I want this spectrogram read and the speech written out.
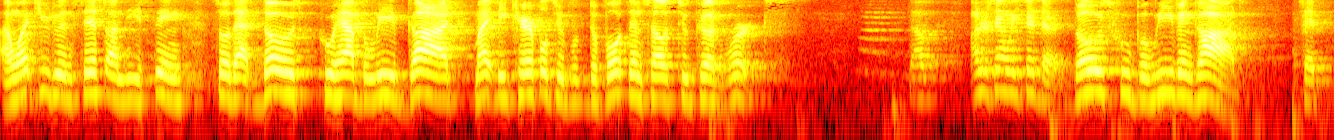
I want you to insist on these things so that those who have believed God might be careful to devote themselves to good works. Now, understand what he said there. Those who believe in God. Said,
